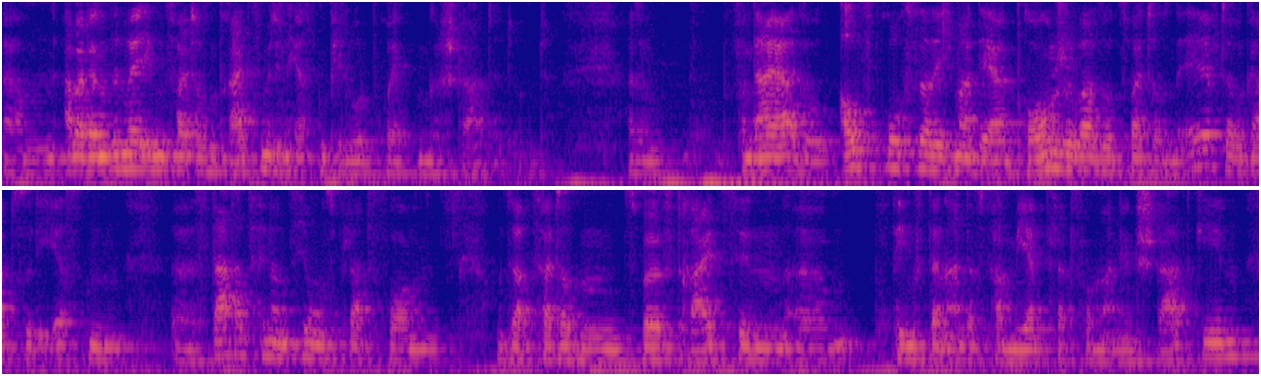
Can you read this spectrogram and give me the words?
Ähm, aber dann sind wir eben 2013 mit den ersten Pilotprojekten gestartet. Und also von daher, also Aufbruch, sage ich mal, der Branche war so 2011, da gab es so die ersten äh, Startup-Finanzierungsplattformen und so ab 2012, 2013 äh, fing es dann an, dass vermehrt Plattformen an den Start gehen.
